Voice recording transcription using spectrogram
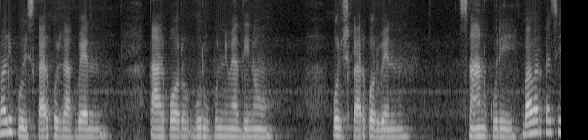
বাড়ি পরিষ্কার করে রাখবেন। তারপর গুরু পূর্ণিমার দিনও পরিষ্কার করবেন। স্নান করে বাবার কাছে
